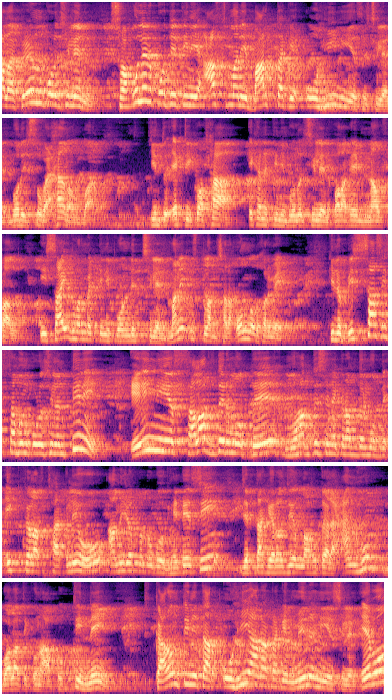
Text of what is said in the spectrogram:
আলা প্রেরণ করেছিলেন, সকলের প্রতি তিনি আসমানি বার্তাকে ওহি নিয়ে এসেছিলেন, বলি সুবাহান আল্লাহ কিন্তু একটি কথা এখানে তিনি বলেছিলেন, ওরাকাইব নাওফাল, ইসাই ধর্মের তিনি পণ্ডিত ছিলেন মানে ইসলাম ছাড়া অন্য ধর্মের। কিন্তু বিশ্বাস স্থাপন করেছিলেন তিনি। এই নিয়ে সালাফদের মধ্যে মহাদ্দেশিন একরামদের মধ্যে ইকতলাফ থাকলেও আমি যতটুকু ঘেঁটেছি যে তাকে রাজিয়াল্লাহ তালা আনহুম বলাতে কোনো আপত্তি নেই। কারণ তিনি তার ওহি আনাটাকে মেনে নিয়েছিলেন এবং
